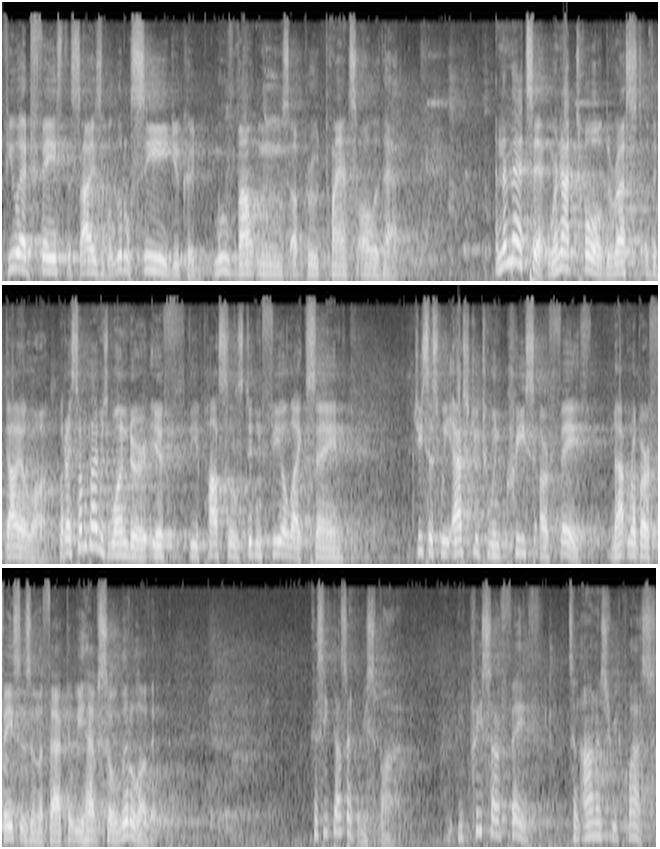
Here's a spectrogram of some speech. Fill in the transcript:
If you had faith the size of a little seed, you could move mountains, uproot plants, all of that. And then that's it. We're not told the rest of the dialogue. But I sometimes wonder if the apostles didn't feel like saying, Jesus, we asked you to increase our faith, not rub our faces in the fact that we have so little of it. Because he doesn't respond. Increase our faith. It's an honest request.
